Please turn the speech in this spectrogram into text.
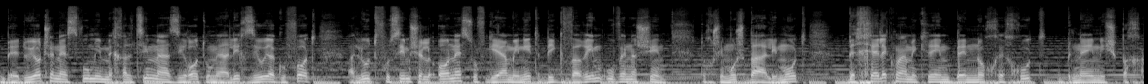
בעדויות שנאספו ממחלצים מהזירות ומהליך זיהוי הגופות עלו דפוסים של אונס ופגיעה מינית בגברים ובנשים. תוך שימוש באלימות, בחלק מהמקרים בנוכחות בני משפחה.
